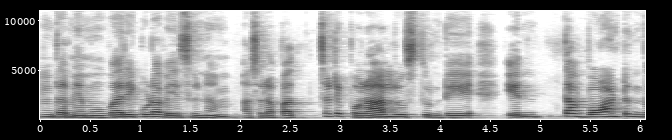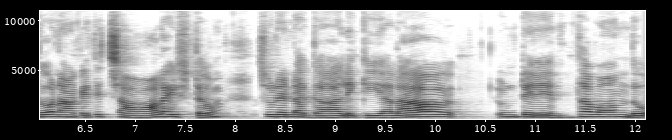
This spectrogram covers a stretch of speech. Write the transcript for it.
ఇంకా మేము వరి కూడా వేసున్నాం. అసలు ఆ పచ్చటి పొలాలు చూస్తుంటే ఎంత బాగుంటుందో నాకైతే చాలా ఇష్టం. చూడండి ఆ గాలికి అలా ఉంటే ఎంత బాగుందో.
